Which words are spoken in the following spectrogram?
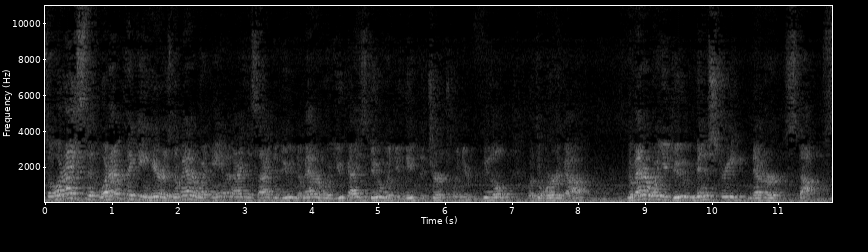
So what I what I'm thinking here is no matter what Ann and I decide to do, no matter what you guys do when you leave the church, when you're filled with the Word of God, no matter what you do, ministry never stops.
